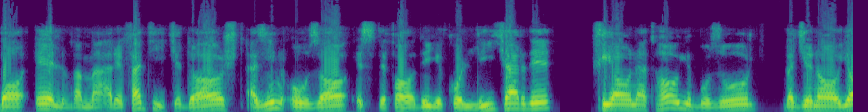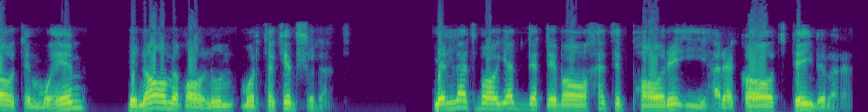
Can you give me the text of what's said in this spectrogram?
با علم و معرفتی که داشت از این اوضاع استفاده کلی کرده خیانتهای بزرگ و جنایات مهم به نام قانون مرتکب شدند. ملت باید به قباحت پاره ای حرکات پی ببرند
